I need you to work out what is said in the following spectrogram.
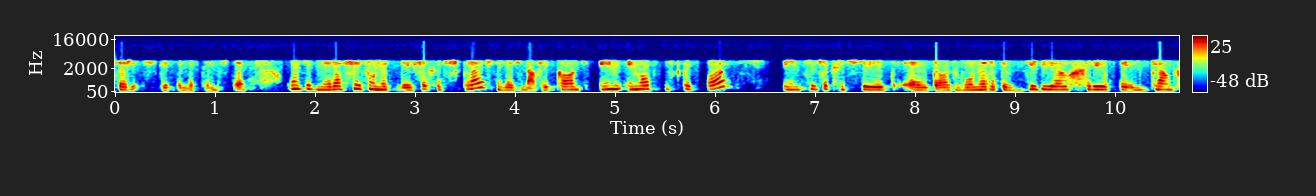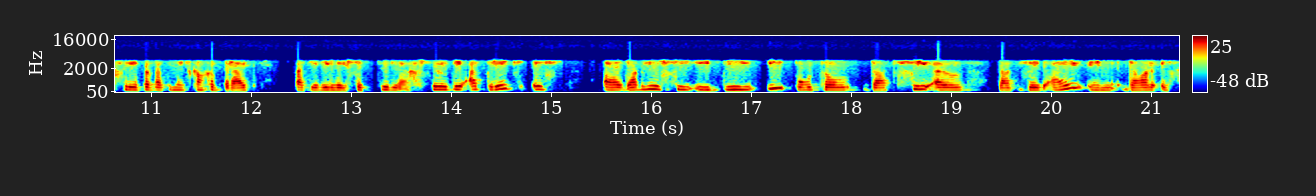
vir skepende kunste. Ons het meer as 600 lesse geskryf, hulle is in Afrikaans en Engels beskikbaar. En soos ek gesê het, eh, daar's wonderlike video-grepe en klankgrepe wat 'n mens kan gebruik wat hierdie lesse toelig. So die adres is uh, wcedeportal.co.za en daar is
